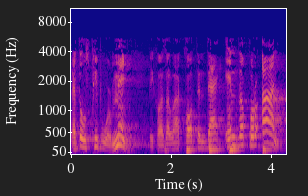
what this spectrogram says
that those people were men. Because Allah called them that in the Quran.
